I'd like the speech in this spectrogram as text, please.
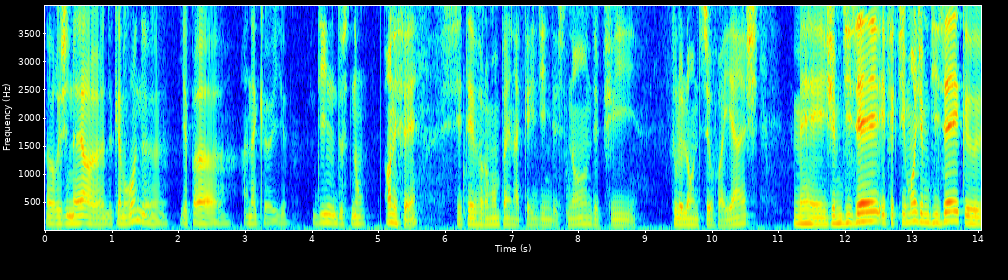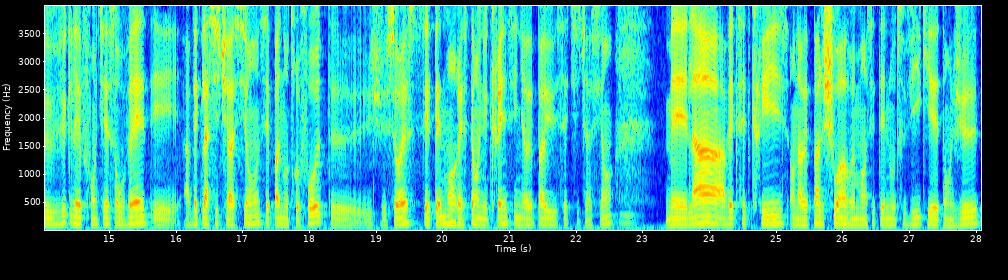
originaire euh, de Cameroun, euh, il n'y a pas un accueil digne de ce nom? En effet, c'était vraiment pas un accueil digne de ce nom depuis tout le long de ce voyage. Mais je me disais, effectivement, je me disais que vu que les frontières sont ouvertes et avec la situation, c'est pas notre faute, euh, je serais certainement resté en Ukraine s'il n'y avait pas eu cette situation. Mais là, avec cette crise, on n'avait pas le choix vraiment. C'était notre vie qui est en jeu.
